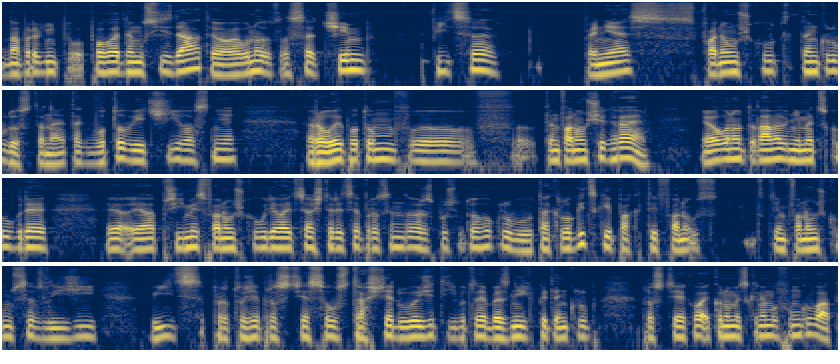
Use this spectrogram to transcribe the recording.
na, první po- pohled nemusí zdát, jo, ale ono zase čím více peněz fanoušků ten klub dostane, tak o to větší vlastně roli potom ten fanoušek hraje. Jo, ono to máme v Německu, kde já, příjmy z fanoušků dělají třeba 40% rozpočtu toho klubu, tak logicky pak ty fanous, těm fanouškům se vzlíží víc, protože prostě jsou strašně důležitý, protože bez nich by ten klub prostě jako ekonomicky nemohl fungovat.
